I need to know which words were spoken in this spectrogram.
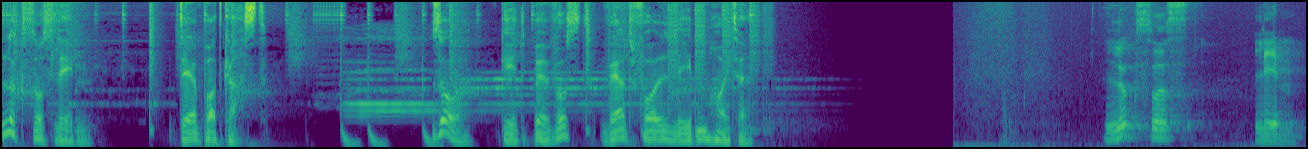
Luxusleben. Der Podcast. So geht bewusst wertvoll Leben heute. Luxusleben.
